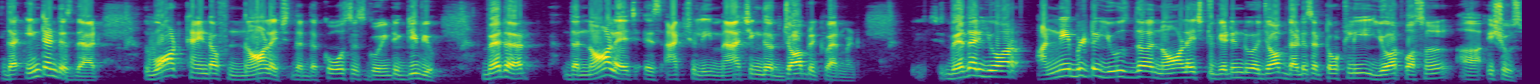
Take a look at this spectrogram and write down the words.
The intent is that what kind of knowledge that the course is going to give you, whether the knowledge is actually matching the job requirement whether you are unable to use the knowledge to get into a job that is a totally your personal uh, issues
